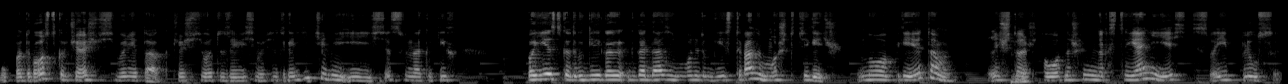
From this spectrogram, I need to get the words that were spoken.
у подростков чаще всего не так. Чаще всего это зависимость от родителей, и, естественно, о каких поездках в другие города, тем более другие страны, может идти речь. Но при этом я считаю, что у отношений на расстоянии есть свои плюсы.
